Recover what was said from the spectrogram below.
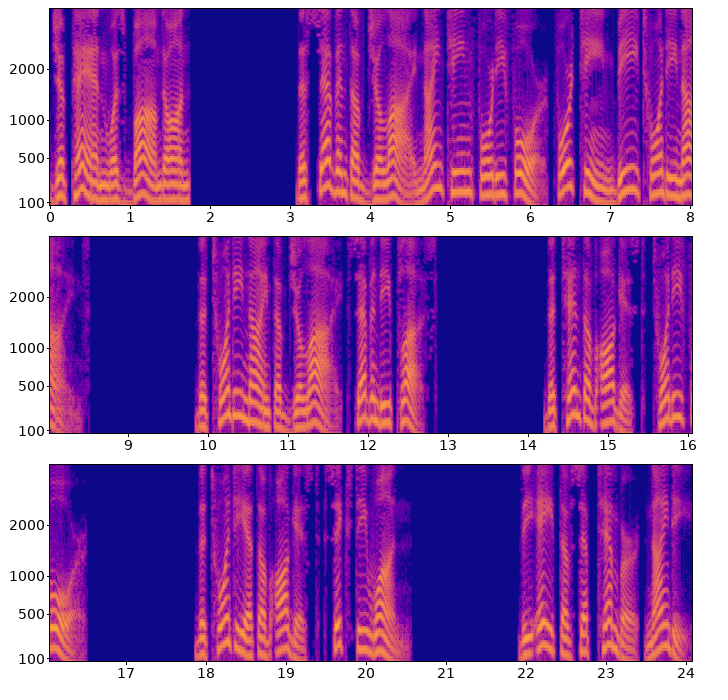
Japan was bombed on the 7th of July 1944 14 B-29s the 29th of July 70 plus. The 10th of August 24 the 20th of August 61 the 8th of September 90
